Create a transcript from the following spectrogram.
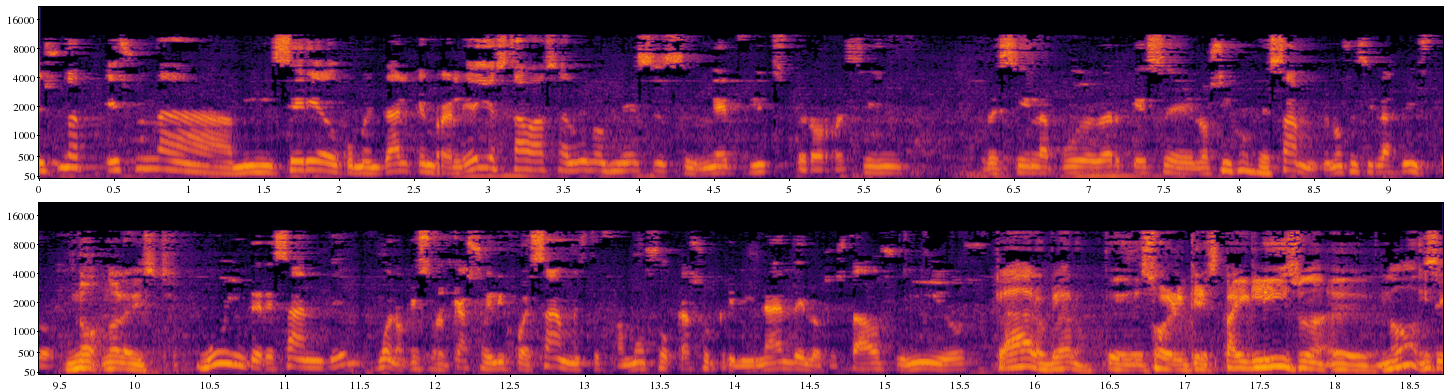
es una, es una miniserie documental que en realidad ya estaba hace algunos meses en Netflix, pero recién, recién la pude ver, que es eh, Los hijos de Sam, que no sé si la has visto. No, no la he visto. Muy interesante. Bueno, que es el caso del hijo de Sam, este famoso caso criminal de los Estados Unidos. Claro, claro. sobre el que Spike Lee hizo, eh, ¿no? Sí,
